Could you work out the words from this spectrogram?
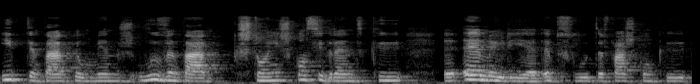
e de tentar, pelo menos, levantar questões, considerando que a maioria absoluta faz com que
